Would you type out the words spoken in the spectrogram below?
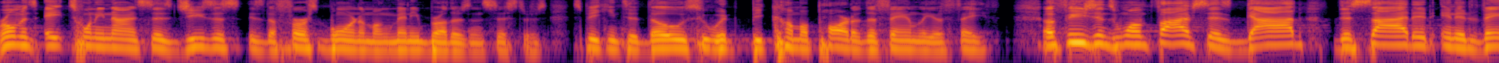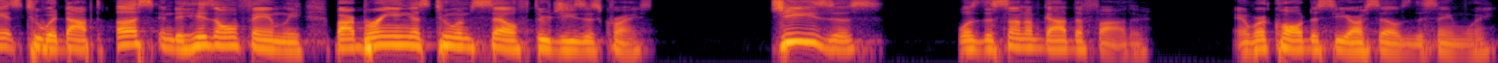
Romans 8:29 says Jesus is the firstborn among many brothers and sisters, speaking to those who would become a part of the family of faith. Ephesians 1:5 says God decided in advance to adopt us into his own family by bringing us to himself through Jesus Christ. Jesus was the son of God the Father, and we're called to see ourselves the same way.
